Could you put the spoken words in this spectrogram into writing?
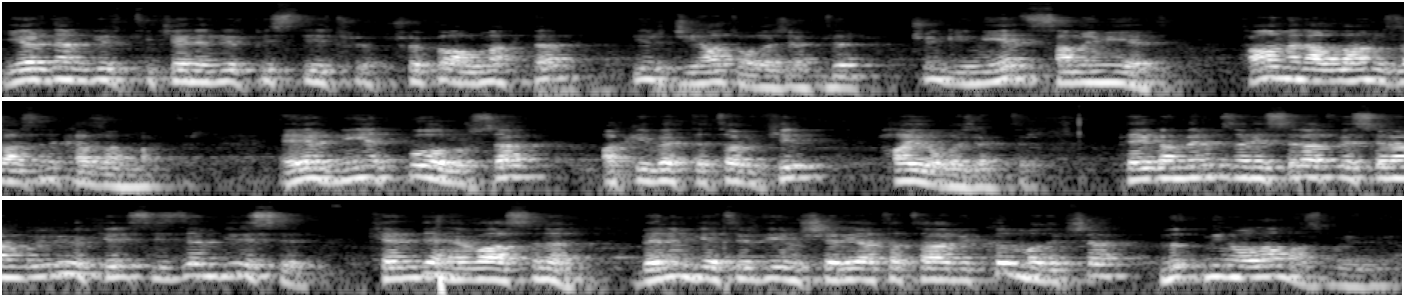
Yerden bir tikeni, bir pisliği, çö- çöpü almak da bir cihat olacaktır. Çünkü niyet samimiyet. Tamamen Allah'ın rızasını kazanmaktır. Eğer niyet bu olursa akibette tabii ki hayır olacaktır. Peygamberimiz Aleyhisselatü Vesselam buyuruyor ki sizden birisi kendi hevasını benim getirdiğim şeriata tabi kılmadıkça mümin olamaz buyuruyor.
